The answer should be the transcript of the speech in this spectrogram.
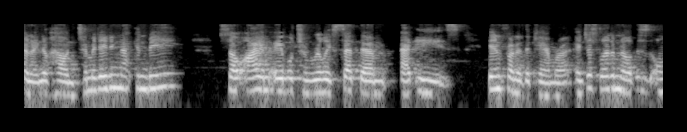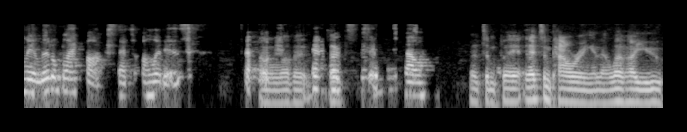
and I know how intimidating that can be. So I am able to really set them at ease in front of the camera and just let them know this is only a little black box. That's all it is. I love it. That's, that's, that's empowering. And I love how you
